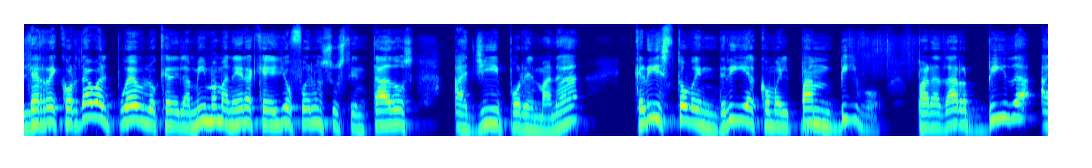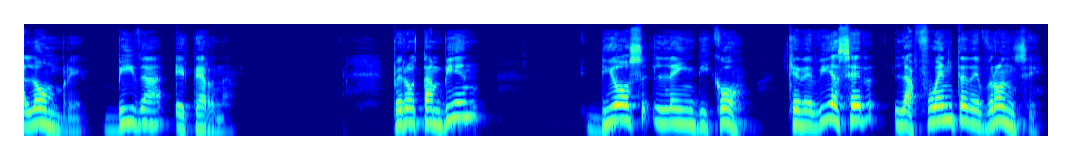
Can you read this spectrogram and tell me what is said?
Le recordaba al pueblo que de la misma manera que ellos fueron sustentados allí por el maná, Cristo vendría como el pan vivo para dar vida al hombre, vida eterna. Pero también Dios le indicó que debía ser la fuente de bronce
